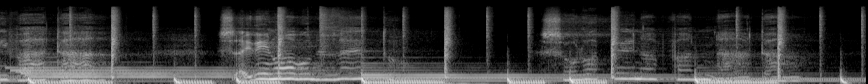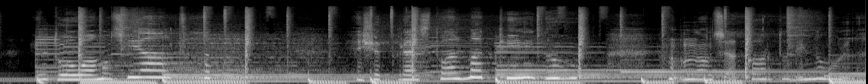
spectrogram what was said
arrivata Sei di nuovo nel letto Solo appena affannata. Il tuo uomo si alza esce presto al mattino, non si è accorto di nulla,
